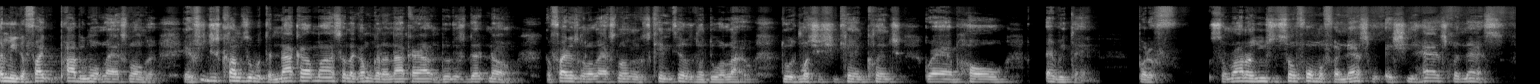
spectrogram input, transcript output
I mean, the fight probably won't last longer. If she just comes in with the knockout mindset, like I'm gonna knock her out and do this, that no, the fight is gonna last longer because Katie Taylor's gonna do a lot, do as much as she can, clinch, grab, hold, everything. But if Serrano uses some form of finesse, and she has finesse,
